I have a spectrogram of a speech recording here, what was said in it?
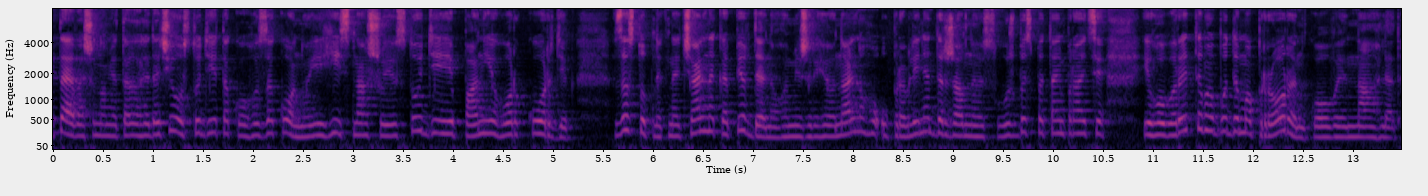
Вітаю вас, шановні телеглядачі, у студії такого закону. І гість нашої студії пан Єгор Кордік, заступник начальника Південного міжрегіонального управління Державної служби з питань праці. І говорити ми будемо про ринковий нагляд.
